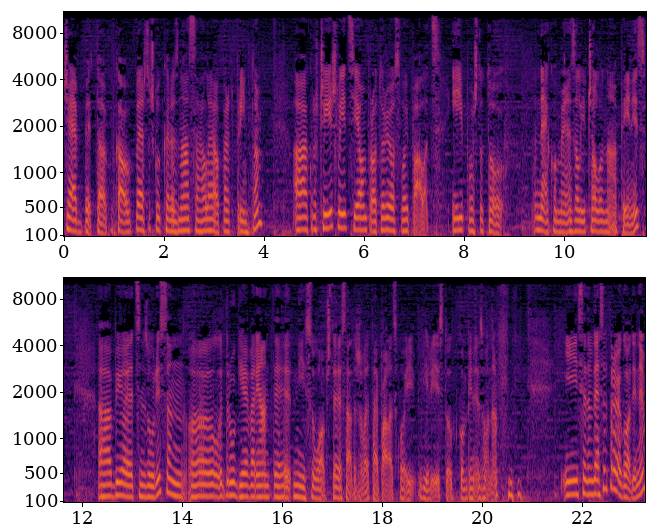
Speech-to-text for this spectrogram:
ćebeta kao veštačkog krzna sa leopard printom a kroz čiji šlic je on protorio svoj palac. I pošto to nekome zaličalo na penis, bio je cenzurisan, a, druge varijante nisu uopšte sadržale taj palac koji viri iz tog kombinezona. I 71. godine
